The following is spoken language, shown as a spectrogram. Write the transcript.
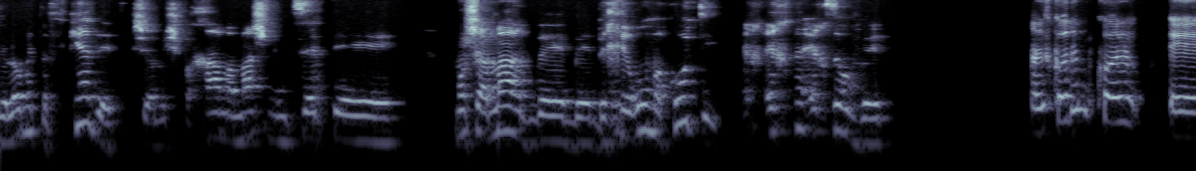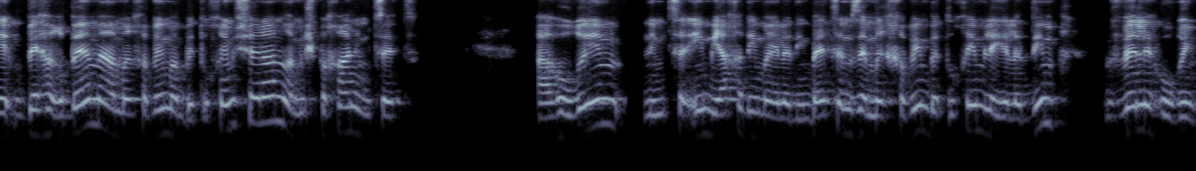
ולא מתפקדת, כשהמשפחה ממש נמצאת, כמו שאמרת, בחירום אקוטי? איך, איך, איך זה עובד? אז קודם כל, אה, בהרבה מהמרחבים הבטוחים שלנו המשפחה נמצאת. ההורים נמצאים יחד עם הילדים, בעצם זה מרחבים בטוחים לילדים ולהורים.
